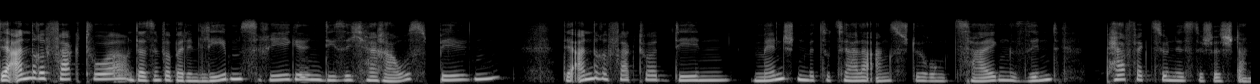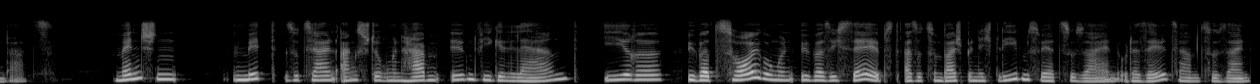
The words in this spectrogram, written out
der andere Faktor, und da sind wir bei den Lebensregeln, die sich herausbilden, der andere Faktor, den Menschen mit sozialer Angststörung zeigen, sind perfektionistische Standards. Menschen mit sozialen Angststörungen haben irgendwie gelernt, ihre Überzeugungen über sich selbst, also zum Beispiel nicht liebenswert zu sein oder seltsam zu sein,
